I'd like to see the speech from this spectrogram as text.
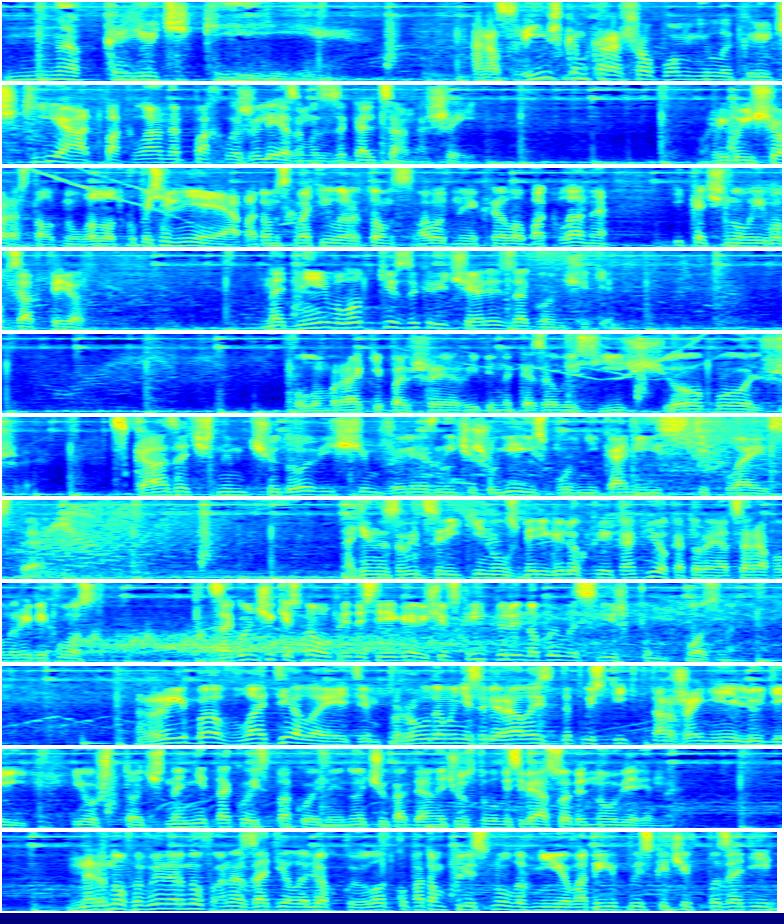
Но крючки... Она слишком хорошо помнила крючки, а от баклана пахло железом из-за кольца на шее. Рыба еще раз толкнула лодку посильнее, а потом схватила ртом свободное крыло баклана и качнула его взад-вперед. Над ней в лодке закричали загонщики. В полумраке большая рыбина казалась еще больше. Сказочным чудовищем в железной чешуе и с плавниками из стекла и стали. Один из рыцарей кинул с берега легкое копье, которое оцарапал рыбий хвост. Загонщики снова предостерегающе вскрикнули, но было слишком поздно. Рыба владела этим прудом и не собиралась допустить вторжения людей. И уж точно не такой спокойной ночью, когда она чувствовала себя особенно уверенно. Нырнув и вынырнув, она задела легкую лодку, потом плеснула в нее воды, выскочив позади.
